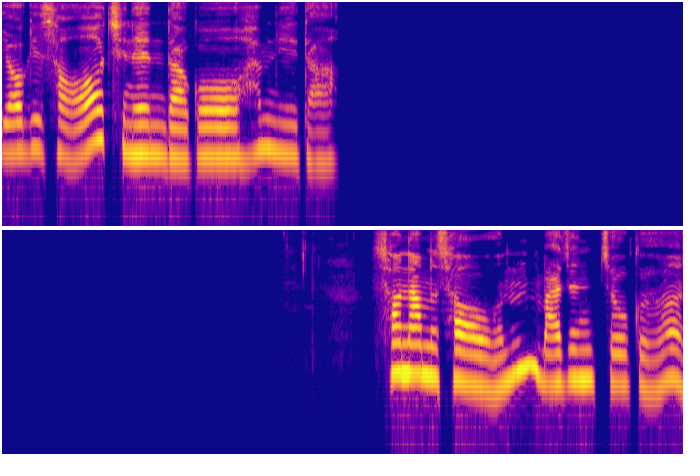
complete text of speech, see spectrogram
여기서 지낸다고 합니다. 서남서운 맞은 쪽은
